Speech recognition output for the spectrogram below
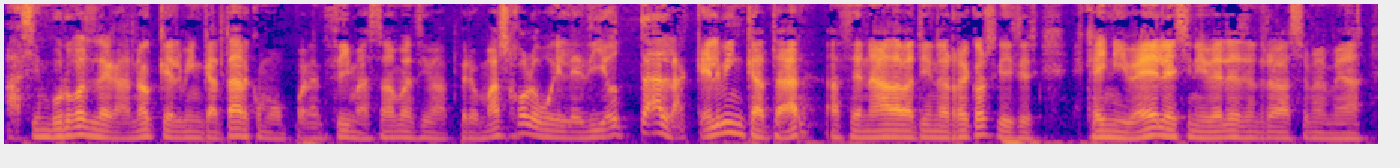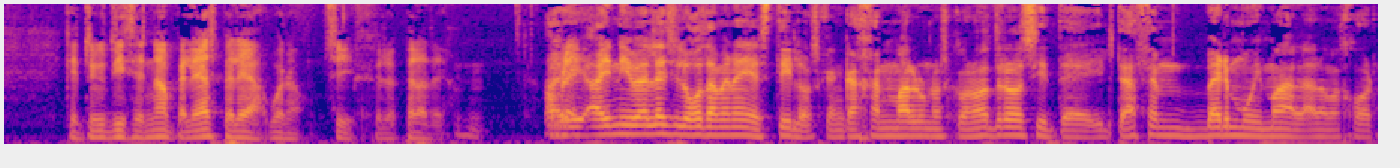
A Sin Burgos le ganó Kelvin Qatar, como por encima, estaba por encima. Pero más Holloway le dio tal a Kelvin Qatar, hace nada batiendo récords, que dices, es que hay niveles y niveles dentro de las MMA. Que tú dices, no, pelea es pelea. Bueno, sí, pero espérate. Hay, hay niveles y luego también hay estilos que encajan mal unos con otros y te, y te hacen ver muy mal, a lo mejor.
